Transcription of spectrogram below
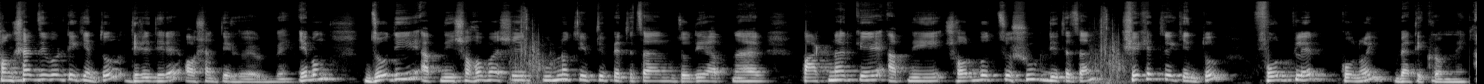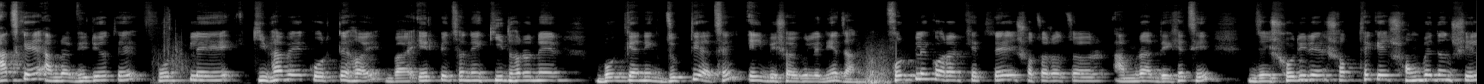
সংসার জীবনটি কিন্তু ধীরে ধীরে অশান্তির হয়ে উঠবে। এবং যদি আপনি সহবাসের পূর্ণ তৃপ্তি পেতে চান, যদি আপনার পার্টনারকে আপনি সর্বোচ্চ সুখ দিতে চান, সেক্ষেত্রে কিন্তু ফোর প্লের কোনোই ব্যতিক্রম নেই। আজকে আমরা ভিডিওতে ফোর প্লে কীভাবে করতে হয় বা এর পেছনে কি ধরনের বৈজ্ঞানিক যুক্তি আছে এই বিষয়গুলি নিয়ে জানব। ফোর প্লে করার ক্ষেত্রে সচরাচর আমরা দেখেছি যে শরীরের সব থেকে সংবেদনশীল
